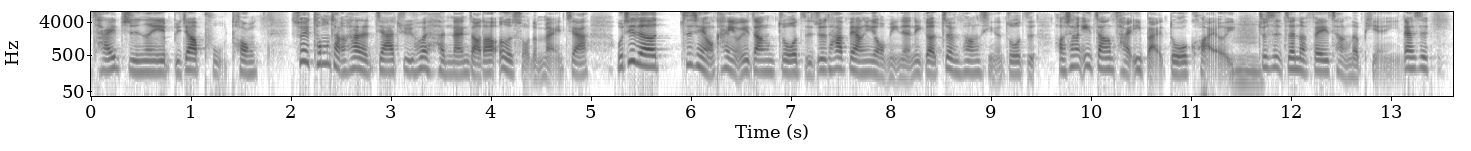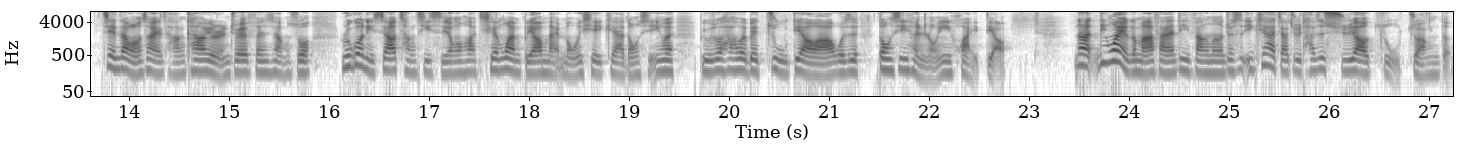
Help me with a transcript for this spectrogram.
材质呢也比较普通，所以通常它的家具会很难找到二手的买家。我记得之前有看有一张桌子，就是它非常有名的那个正方形的桌子，好像一张才一百多块而已，嗯，就是真的非常的便宜。但是现在网络上也常常看到有人就会分享说，如果你是要长期使用的话，千万不要买某一些 IKEA 东西，因为比如说它会被蛀掉啊，或是东西很容易坏掉。那另外有个麻烦的地方呢，就是 IKEA 家具它是需要组装的，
